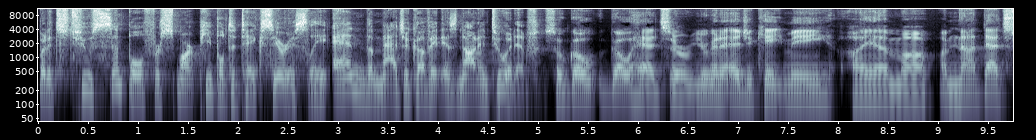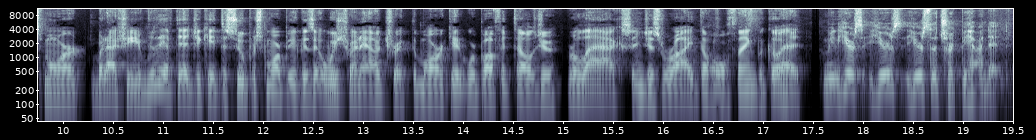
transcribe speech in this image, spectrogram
But it's too simple for smart people to take seriously. And the magic of it is not intuitive. So go go ahead, sir. You're going to educate me. I am uh, I'm not that smart, but actually, you really have to educate the super smart people because they're always trying to out trick the market. Where Buffett tells you relax and just ride the whole thing. But go ahead. I mean, here's here's here's the trick behind it.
